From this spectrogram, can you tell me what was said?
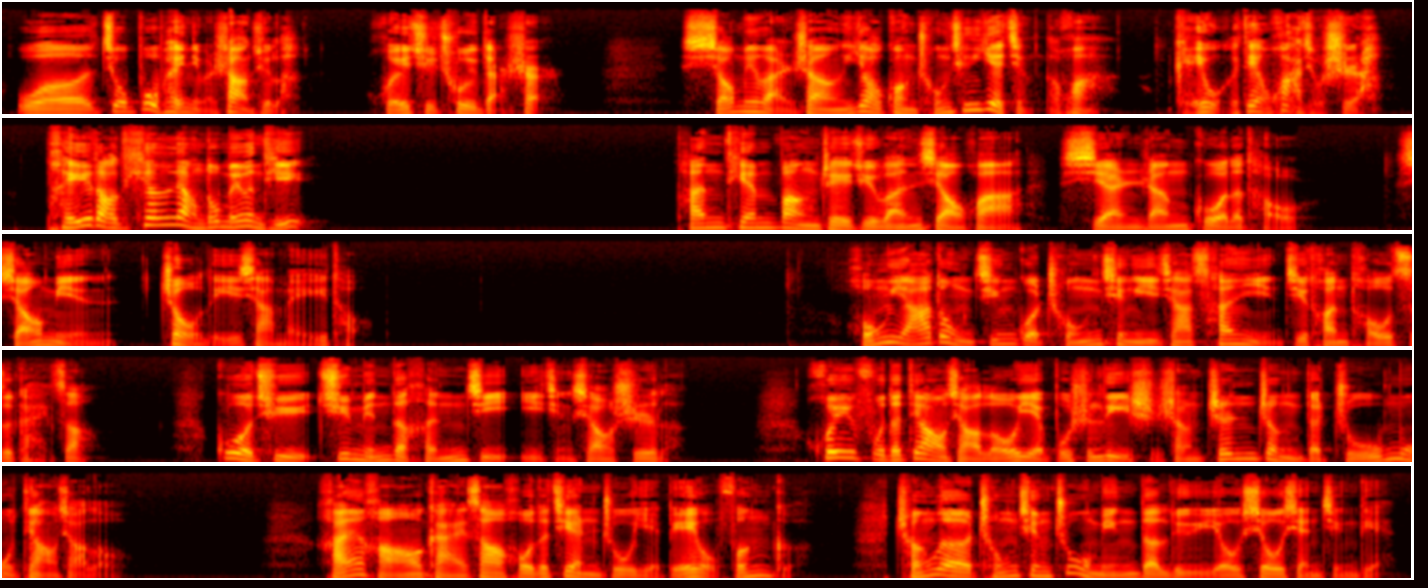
我就不陪你们上去了，回去处理点事儿。小敏晚上要逛重庆夜景的话，给我个电话就是啊，陪到天亮都没问题。潘天棒这句玩笑话显然过了头，小敏皱了一下眉头。洪崖洞经过重庆一家餐饮集团投资改造，过去居民的痕迹已经消失了，恢复的吊脚楼也不是历史上真正的竹木吊脚楼，还好改造后的建筑也别有风格，成了重庆著名的旅游休闲景点。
